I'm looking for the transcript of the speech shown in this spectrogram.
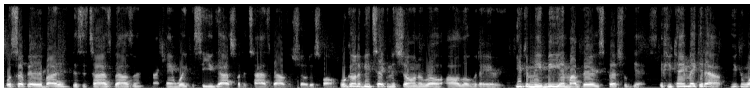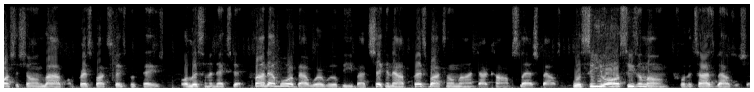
What's up, everybody? This is Tyus Bowser. I can't wait to see you guys for the Tyus Bowser Show this fall. We're going to be taking the show on the road all over the area. You can meet me and my very special guests. If you can't make it out, you can watch the show on live on Pressbox Facebook page or listen the next day. Find out more about where we'll be by checking out pressboxonline.com slash Bowser. We'll see you all season long for the Tyus Bowser Show.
